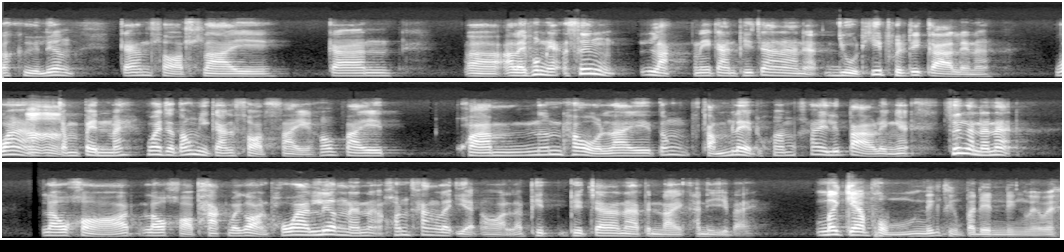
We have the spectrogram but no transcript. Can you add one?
ก็คือเรื่องการสอดใส่การ อ่าอะไรพวกเนี้ย ซึ่งหลักในการพิจารณาเนี่ยอยู่ที่พฤติการเลยนะ ว่าอ่าๆจำเป็นไหมว่าจะต้องมีการสอดใส่เข้าไปความนั่นเท่าไรต้องสำเร็จความไข้หรือเปล่าอะไรเงี้ย ซึ่งอันนั้นอะเราขอเราขอพักไว้ก่อน เพราะว่าเรื่องนั้นอะค่อนข้างละเอียดอ่อน และพิพิจารณาเป็นรายคดีไป เมื่อกี้ผมนึกถึงประเด็นหนึ่งเลยเว้ย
